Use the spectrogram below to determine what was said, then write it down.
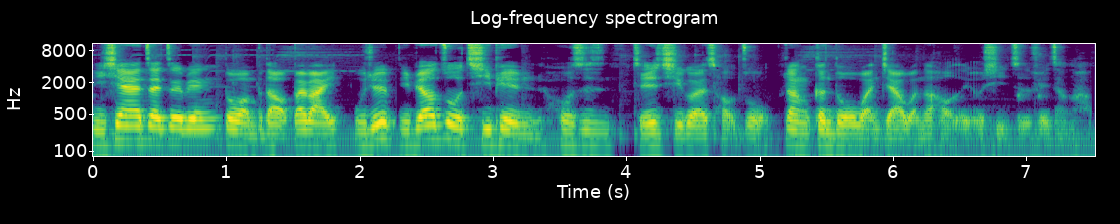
你现在在这边都玩不到，拜拜。我觉得你不要做欺骗或是这些奇怪的操作，让更多玩家玩到好的游戏，这是非常好。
